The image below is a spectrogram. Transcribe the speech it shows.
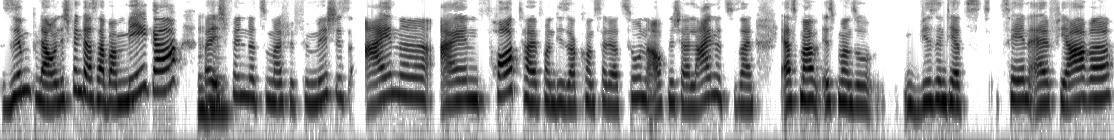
simpler. Und ich finde das aber mega, mhm. weil ich finde zum Beispiel für mich ist eine, ein Vorteil von dieser Konstellation auch nicht alleine zu sein. Erstmal ist man so, wir sind jetzt zehn, elf Jahre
